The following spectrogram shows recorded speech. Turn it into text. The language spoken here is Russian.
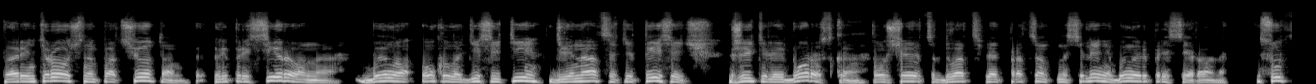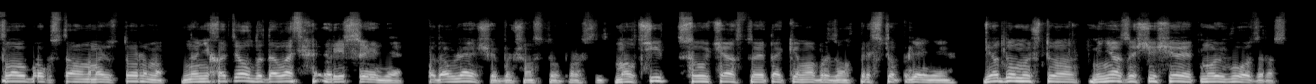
По ориентировочным подсчетам репрессировано было около 10-12 тысяч жителей Боровска. Получается, 25% населения было репрессировано. Суд, слава богу, стал на мою сторону, но не хотел бы давать решение. Подавляющее большинство просто молчит, соучаствуя таким образом в преступлении. Я думаю, что меня защищает мой возраст.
